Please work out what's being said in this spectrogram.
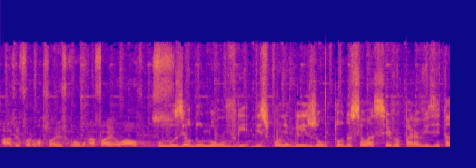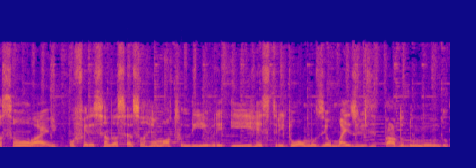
As informações com Rafael Alves. O Museu do Louvre disponibilizou todo o seu acervo para visitação online, oferecendo acesso remoto livre e irrestrito ao museu mais visitado do mundo.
